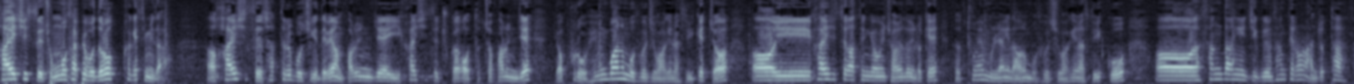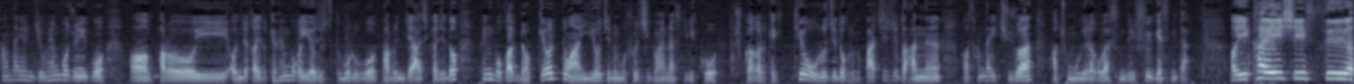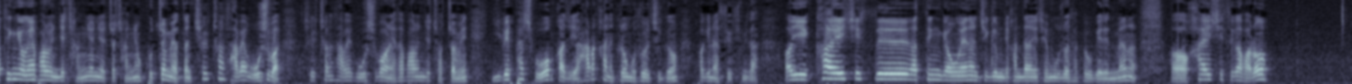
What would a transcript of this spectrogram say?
카이시스 종목 살펴보도록 하겠습니다. 어, 카이시스 차트를 보시게 되면 바로 이제 이 카이시스 주가가 어떻죠? 바로 이제 옆으로 횡보하는 모습을 지금 확인할 수 있겠죠. 어, 이 카이시스 같은 경우에 전에도 이렇게 투매 물량이 나오는 모습을 지금 확인할 수 있고 어, 상당히 지금 상태로는 안 좋다. 상당히 지금 횡보 중이고 어, 바로 이 언제까지 이렇게 횡보가 이어질지도 모르고 바로 이제 아직까지도 횡보가 몇 개월 동안 이어지는 모습을 지금 확인할 수 있고 주가가 그렇게 튀어 오르지도 그렇게 빠지지도 않는 어, 상당히 지루한 어, 종목이라고 말씀드릴 수 있겠습니다. 어, 이 카이시스 같은 경우에 바로 이제 작년이었죠. 작년 고점이었던 7,450원, 7,450원에서 바로 이제 저점인 285원까지 하락하는 그런 모습을 지금 확인할 수 있습니다. 어, 이 카이시스 같은 경우에는 지금 이제 간단하게 재무구조를 살펴보게 되면, 어, 카이시스가 바로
